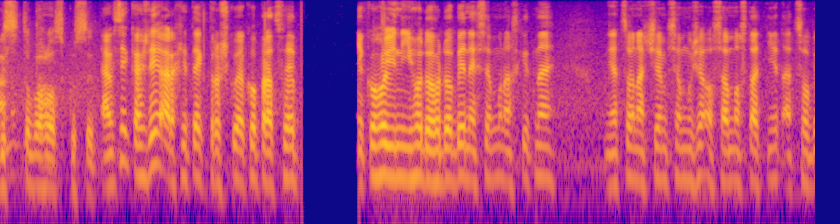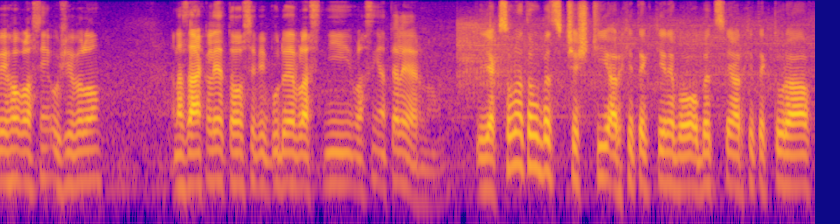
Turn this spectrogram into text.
by si to mohlo zkusit. Já myslím, že každý architekt trošku jako pracuje někoho jiného doby, než se mu naskytne něco, na čem se může osamostatnit a co by ho vlastně uživilo. A na základě toho si vybuduje vlastní, vlastní ateliér. No. Jak jsou na to vůbec čeští architekti nebo obecně architektura v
